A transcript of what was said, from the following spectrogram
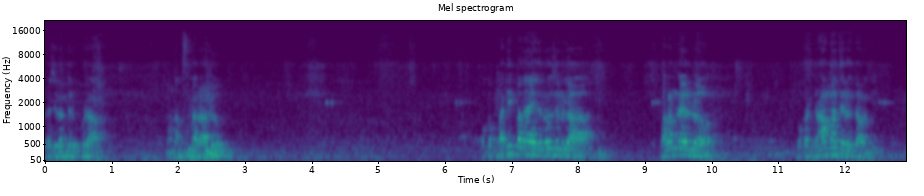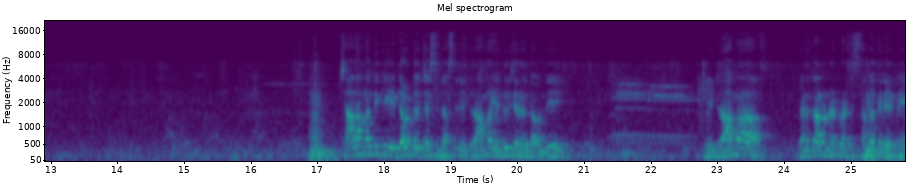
ప్రజలందరికీ కూడా నా నమస్కారాలు. ఒక పది పదహైదు రోజులుగా పలంనేరులో ఒక డ్రామా జరుగుతూ ఉంది. చాలా మందికి డౌట్ వచ్చేసింది. అసలు ఈ డ్రామా ఎందుకు జరుగుతూ ఉంది? ఈ డ్రామా వెనకాల ఉన్నటువంటి సంగతులేమి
